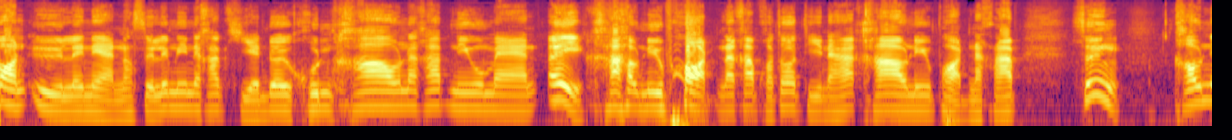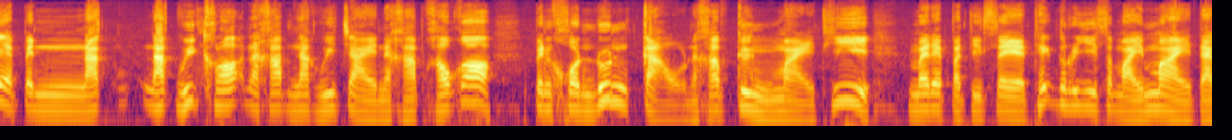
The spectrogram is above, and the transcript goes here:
ก่อนอื่นเลยเนี่ยหนังสือเล่มนี้นะครับเขียนโดยคุณคาวนะครับนิวแมนเอ้ยคาวนิวพอร์ตนะครับขอโทษทีนะฮะคาวนิวพอร์ตนะครับซึ่งเขาเนี่ยเป็นนักนักวิเคราะห์นะครับนักวิจัยนะครับเขาก็เป็นคนรุ่นเก่านะครับกึ่งใหม่ที่ไม่ได้ปฏิเสธเทคโนโลยีสมัยใหม่ แต่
